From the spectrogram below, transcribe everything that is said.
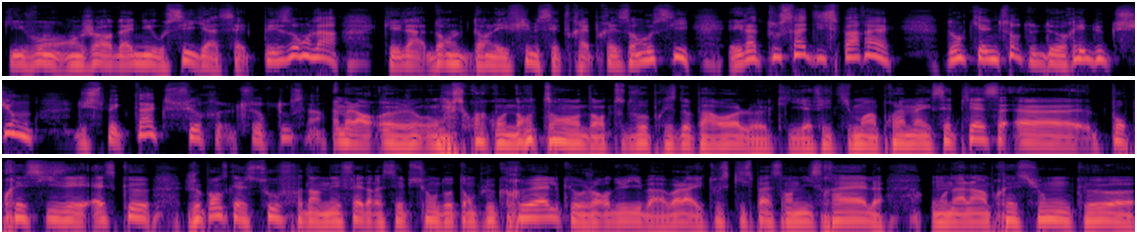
qui vont en Jordanie aussi, il y a cette maison-là, qui est là, dans, dans les films, c'est très présent aussi. Et là, tout ça disparaît. Donc, il y a une sorte de réduction du spectacle sur, sur tout ça. Ah, mais alors, euh, je, crois qu'on entend dans toutes vos prises de parole euh, qu'il y a effectivement un problème avec cette pièce. pour préciser, est-ce que je pense qu'elle souffre d'un effet de réception d'autant plus cruel qu'aujourd'hui, bah voilà, avec tout ce qui se passe en Israël, on a l'impression que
